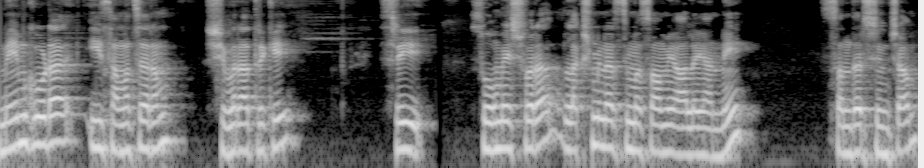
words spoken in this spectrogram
మేము కూడా ఈ సంవత్సరం శివరాత్రికి శ్రీ సోమేశ్వర లక్ష్మీ నరసింహస్వామి ఆలయాన్ని సందర్శించాం.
